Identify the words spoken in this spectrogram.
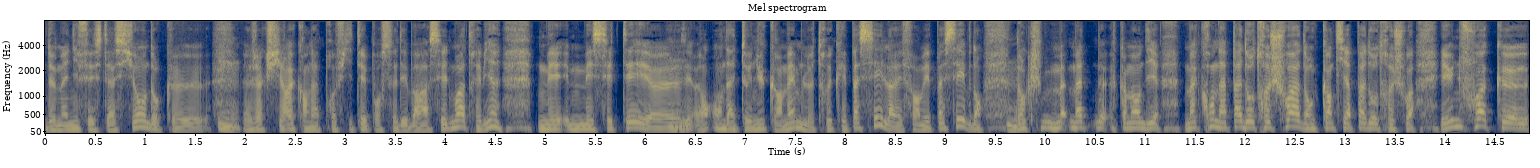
de manifestations. Donc euh, mmh. Jacques Chirac en a profité pour se débarrasser de moi, très bien. Mais mais c'était, euh, mmh. on a tenu quand même. Le truc est passé, la réforme est passée. Donc, mmh. donc ma, comment dire, Macron n'a pas d'autre choix. Donc quand il n'y a pas d'autre choix, et une fois que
